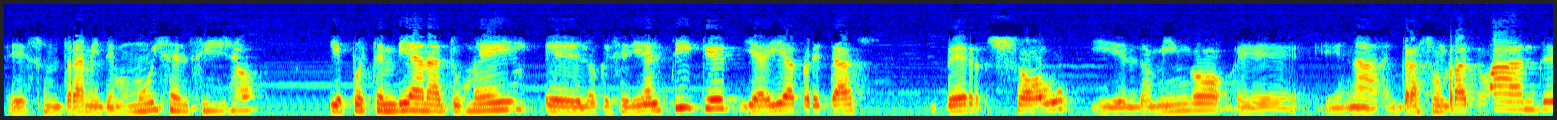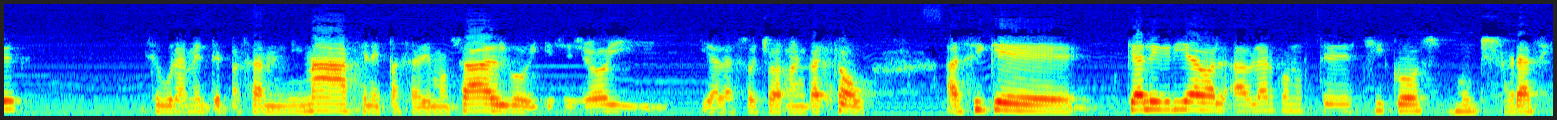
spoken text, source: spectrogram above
es un trámite muy sencillo y después te envían a tu mail eh, lo que sería el ticket y ahí apretás ver show y el domingo, eh, nada, entras un rato antes, seguramente pasan imágenes, pasaremos algo y qué sé yo, y, y a las 8 arranca el show. Así que qué alegría hablar con ustedes, chicos. Muchas gracias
